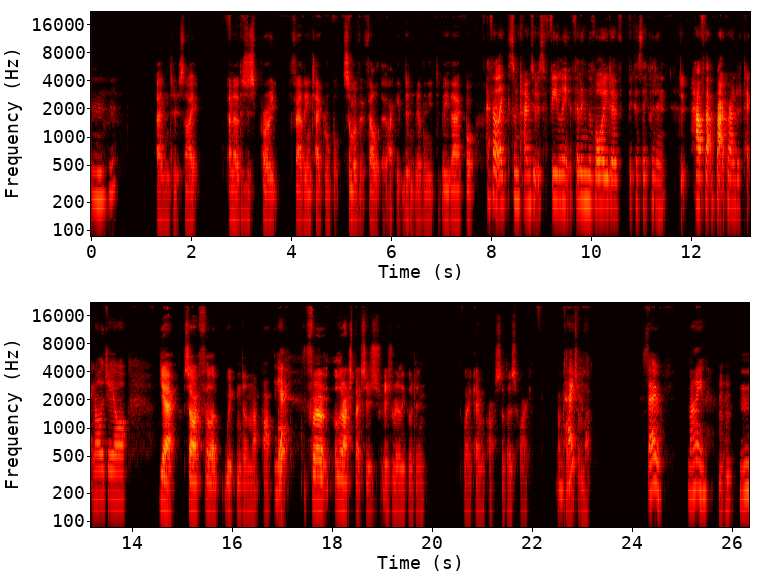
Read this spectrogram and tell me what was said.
Mm-hmm. and it's like I know this is probably fairly integral, but some of it felt like it didn't really need to be there. But I felt like sometimes it was feeling filling the void of because they couldn't have that background of technology or yeah, so I feel like we can done that part. But yeah. for other aspects, is was really good in the way it came across. So that's why I Okay. points on that. So mine. hmm Hmm.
